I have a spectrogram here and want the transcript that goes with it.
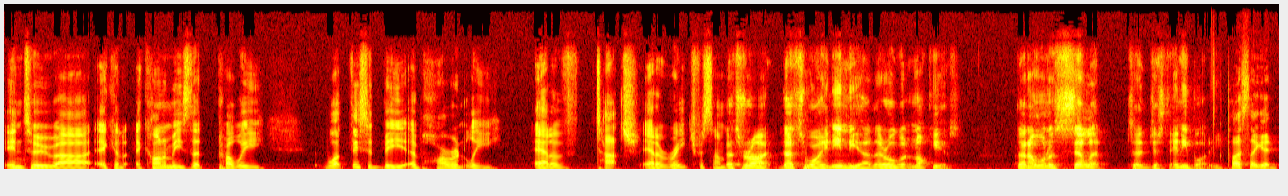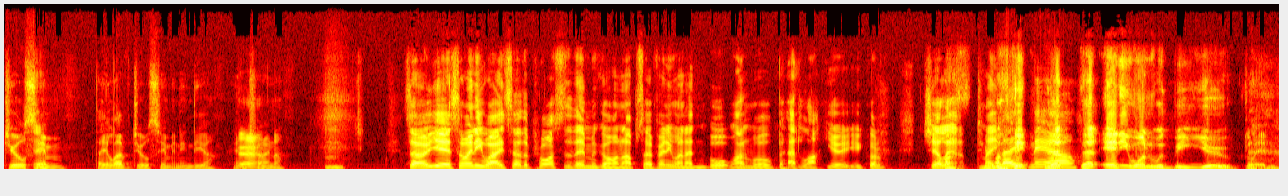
into uh, econ- economies that probably, what this would be abhorrently out of touch, out of reach for some. That's right. That's why in India they're all got Nokia's. They don't want to sell it to just anybody. Plus, they get dual SIM. They love dual SIM in India and Yeah. China. So yeah, so anyway, so the prices of them are going up. So if anyone hadn't bought one, well, bad luck. You you've got to shell out. Maybe, Late now. That, that anyone would be you, Glenn.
